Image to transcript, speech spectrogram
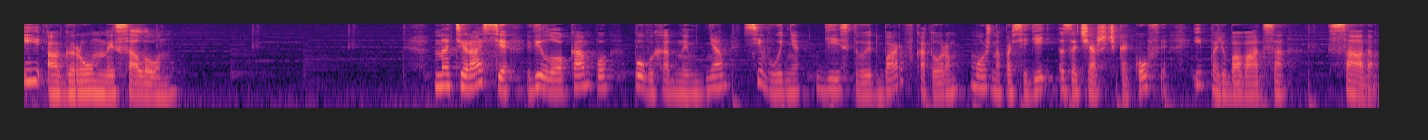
и огромный салон. На террасе Вилло Кампо по выходным дням сегодня действует бар, в котором можно посидеть за чашечкой кофе и полюбоваться садом.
